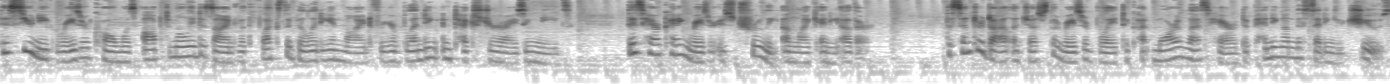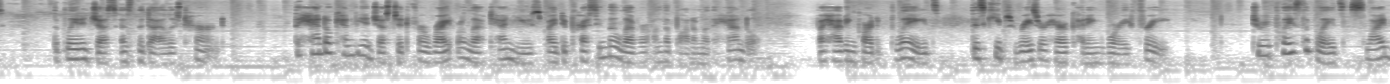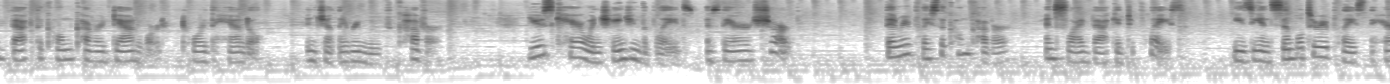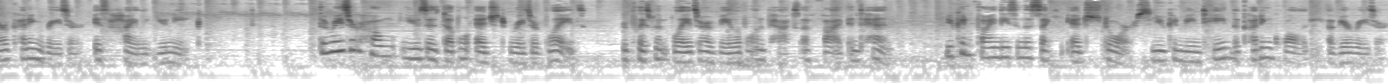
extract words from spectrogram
This unique razor comb was optimally designed with flexibility in mind for your blending and texturizing needs. This hair cutting razor is truly unlike any other. The center dial adjusts the razor blade to cut more or less hair depending on the setting you choose. The blade adjusts as the dial is turned. The handle can be adjusted for right or left hand use by depressing the lever on the bottom of the handle. By having guarded blades, this keeps razor hair cutting worry-free. To replace the blades, slide back the comb cover downward toward the handle and gently remove the cover. Use care when changing the blades as they are sharp. Then replace the comb cover and slide back into place. Easy and simple to replace, the hair cutting razor is highly unique. The razor comb uses double-edged razor blades. Replacement blades are available in packs of 5 and 10. You can find these in the Psyche Edge store so you can maintain the cutting quality of your razor.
